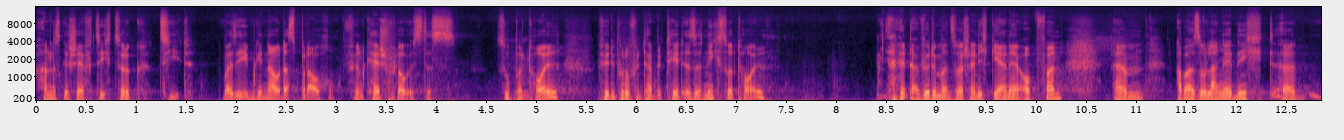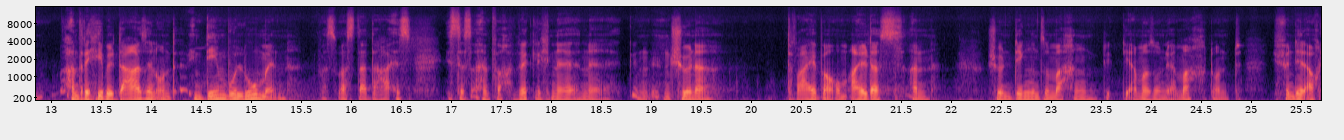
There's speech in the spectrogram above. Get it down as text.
Handelsgeschäft sich zurückzieht, weil sie eben genau das brauchen. Für einen Cashflow ist das super mhm. toll, für die Profitabilität ist es nicht so toll. da würde man es wahrscheinlich gerne opfern. Ähm, aber solange nicht äh, andere Hebel da sind und in dem Volumen, was, was da da ist, ist das einfach wirklich eine, eine, ein schöner Treiber, um all das an schönen Dingen zu machen, die, die Amazon ja macht. Und ich finde auch,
